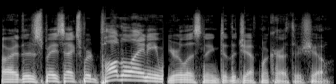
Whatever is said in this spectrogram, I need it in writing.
All right, there's space expert Paul Delaney. You're listening to The Jeff McArthur Show.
